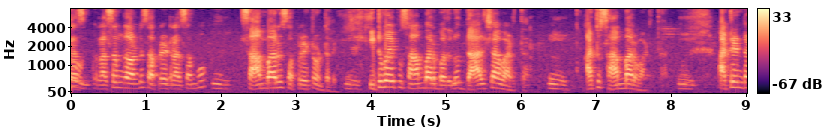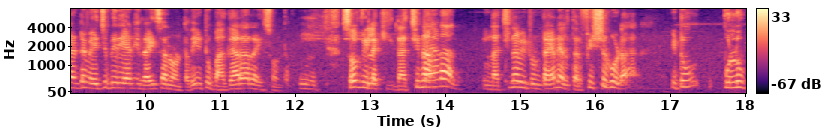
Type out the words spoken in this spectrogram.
రస- కావాలంటే సపరేట్ రసము సాంబారు సపరేట్ ఉంటుంది. ఇటువైపు సాంబార్ బదులు దాల్చా వాడతారు. అటు సాంబార్ వాడతారు. అటు ఏంటంటే వెజ్ బిర్యానీ రైస్ అని ఉంటుంది. ఇటు బగారా రైస్ ఉంటుంది. సో వీళ్ళకి నచ్చిన నచ్చినవి ఇటు ఉంటాయని వెళ్తారు. ఫిష్ కూడా ఇటు పులు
